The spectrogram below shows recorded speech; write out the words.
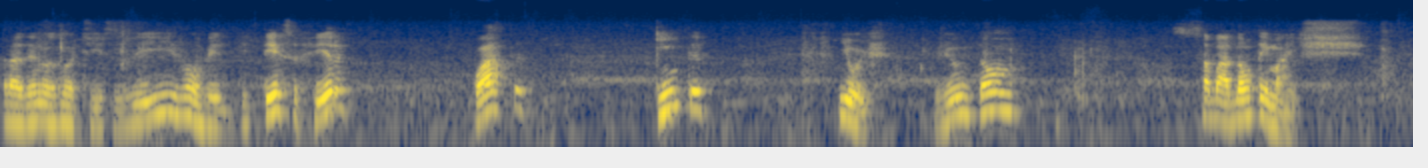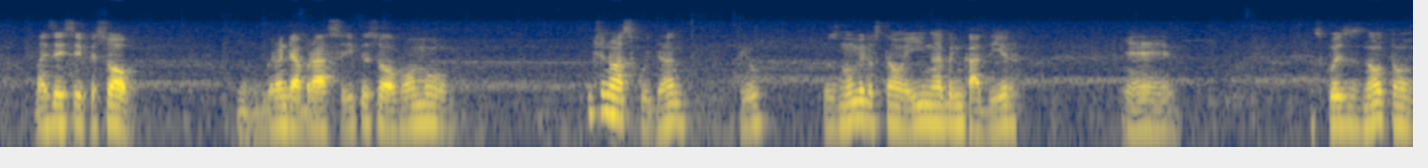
Trazendo as notícias e vamos ver de terça-feira, quarta, quinta e hoje. Viu? Então, sabadão tem mais. Mas é isso aí, pessoal. Um grande abraço aí, pessoal. Vamos continuar se cuidando, viu? Os números estão aí, não é brincadeira. É... As coisas não estão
